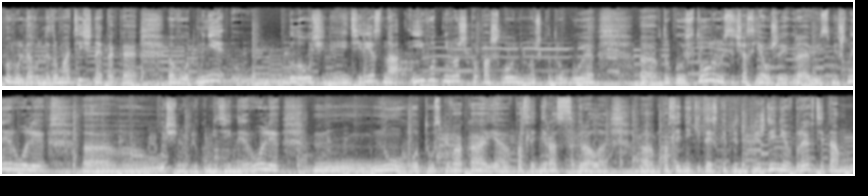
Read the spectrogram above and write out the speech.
ну, роль довольно драматичная такая. Вот. Мне было очень интересно. И вот немножечко пошло, немножечко другое, э, в другую сторону. Сейчас я уже играю и смешные роли, э, очень люблю комедийные роли. Ну, вот у Спивака я последний раз сыграла э, «Последнее китайское предупреждение» в Брехте. Там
